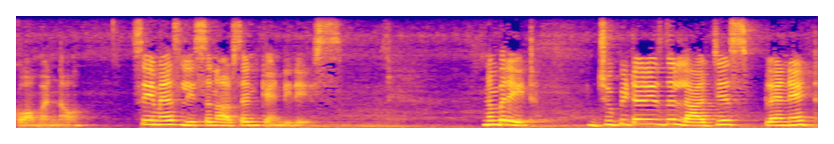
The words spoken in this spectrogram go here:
common noun. Same as listeners and candidates. Number eight Jupiter is the largest planet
